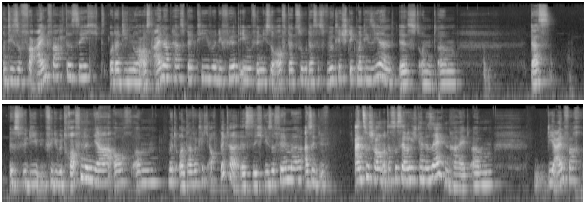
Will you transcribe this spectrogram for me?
und diese vereinfachte Sicht oder die nur aus einer Perspektive, die führt eben, finde ich, so oft dazu, dass es wirklich stigmatisierend ist. Und ähm, das ist für die, für die Betroffenen ja auch ähm, mitunter wirklich auch bitter ist, sich diese Filme also anzuschauen. Und das ist ja wirklich keine Seltenheit, ähm, die einfach,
